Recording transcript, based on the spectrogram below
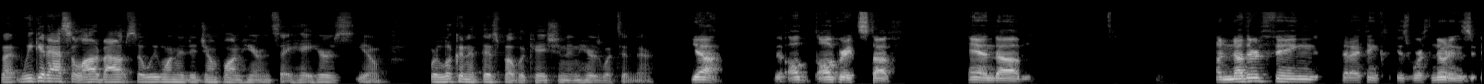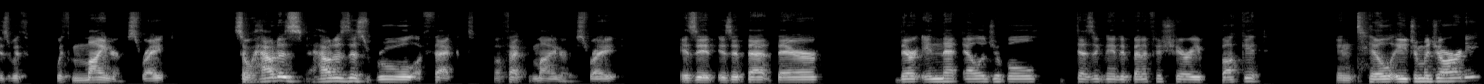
But we get asked a lot about it, so we wanted to jump on here and say, hey, here's you know, we're looking at this publication, and here's what's in there. Yeah, all all great stuff. And um, another thing that I think is worth noting is, is with with minors, right? So how does how does this rule affect affect minors, right? Is it is it that they're they're in that eligible designated beneficiary bucket until age of majority?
